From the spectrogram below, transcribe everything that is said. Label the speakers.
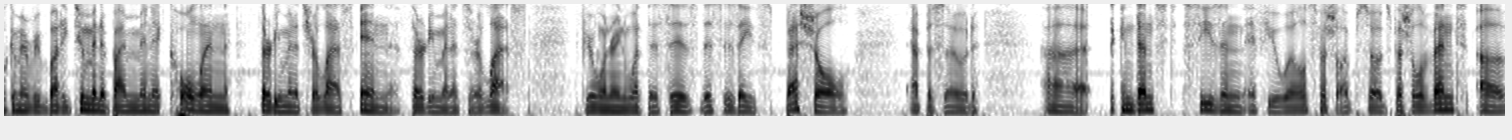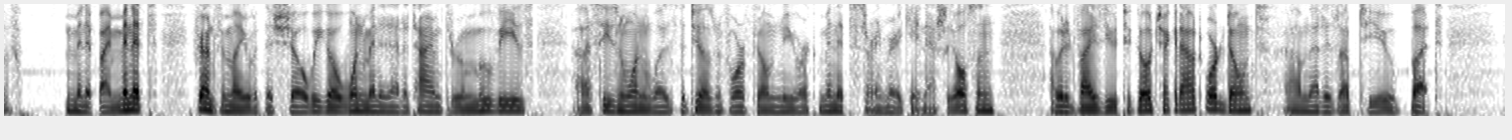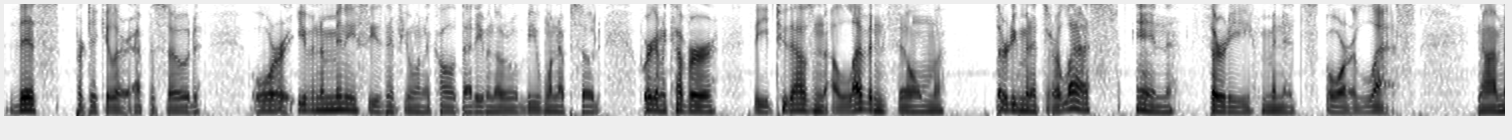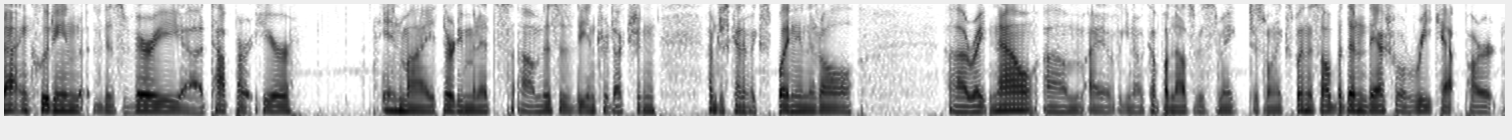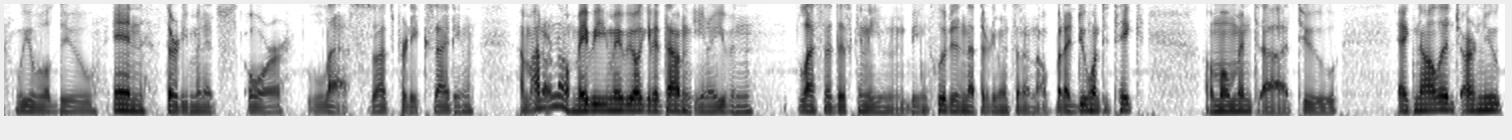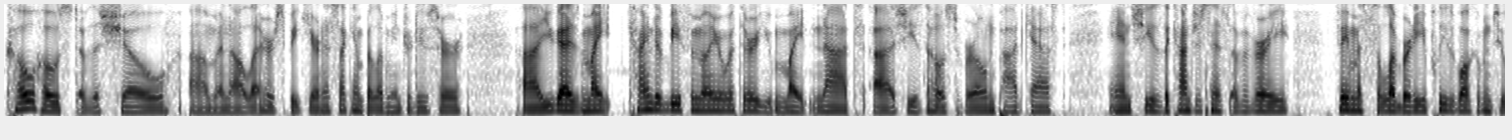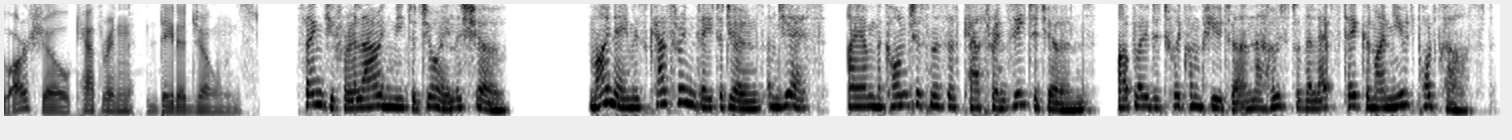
Speaker 1: Welcome everybody to Minute by Minute colon 30 minutes or less in 30 minutes or less. If you're wondering what this is, this is a special episode, uh, a condensed season, if you will, special episode, special event of Minute by Minute. If you're unfamiliar with this show, we go one minute at a time through movies. Uh, season one was the 2004 film New York Minute, starring Mary Kate and Ashley Olsen. I would advise you to go check it out or don't. Um, that is up to you. But this particular episode, or even a mini season if you want to call it that, even though it will be one episode, we're going to cover the 2011 film 30 Minutes or Less in 30 minutes or less. Now, I'm not including this very uh, top part here in my 30 minutes. Um, this is the introduction. I'm just kind of explaining it all uh, right now. Um, I have you know a couple announcements to make. Just want to explain this all, but then the actual recap part we will do in 30 minutes or less. So that's pretty exciting. Um, I don't know. Maybe maybe I'll get it down. You know, even less that this can even be included in that 30 minutes. I don't know, but I do want to take a moment uh, to acknowledge our new co-host of the show, um, and I'll let her speak here in a second. But let me introduce her. Uh, you guys might kind of be familiar with her, you might not. Uh, she's the host of her own podcast, and she is the consciousness of a very famous celebrity. Please welcome to our show, Catherine Data Jones.
Speaker 2: Thank you for allowing me to join the show. My name is Catherine Data Jones, and yes, I am the consciousness of Catherine Zeta Jones, uploaded to a computer and the host of the Let's Take a Minute podcast.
